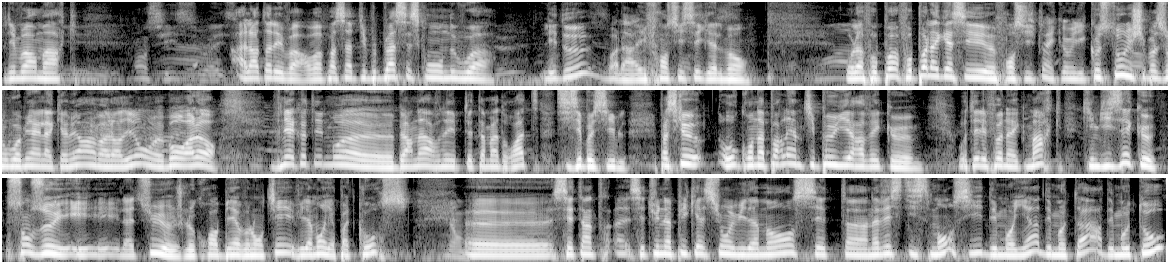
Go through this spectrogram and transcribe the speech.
Venez voir Marc. Alors attendez voir, on va passer un petit peu de place, est-ce qu'on nous voit Les deux Voilà, et Francis également. Oh là, faut pas, faut pas l'agacer, euh, Francis. Comme il est costaud, je sais pas si on voit bien avec la caméra, mais alors dis donc. Bon, alors, venez à côté de moi, euh, Bernard, venez peut-être à ma droite, si c'est possible. Parce que oh, qu'on a parlé un petit peu hier avec, euh, au téléphone avec Marc, qui me disait que sans eux, et, et là-dessus, je le crois bien volontiers, évidemment, il n'y a pas de course. Euh, c'est un tra- c'est une application, évidemment, c'est un investissement aussi, des moyens, des motards, des motos,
